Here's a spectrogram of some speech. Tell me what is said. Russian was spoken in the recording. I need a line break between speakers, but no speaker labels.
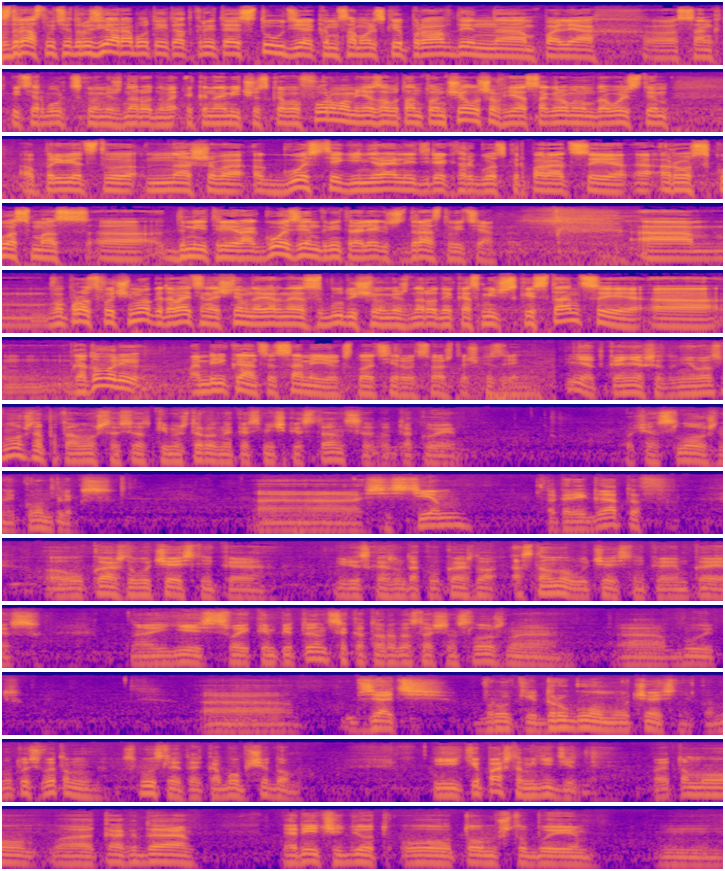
Здравствуйте, друзья! Работает открытая студия «Комсомольской правды» на полях э, Санкт-Петербургского международного экономического форума. Меня зовут Антон Челышев. Я с огромным удовольствием э, приветствую нашего гостя, генеральный директор госкорпорации э, «Роскосмос» Дмитрий Рогозин. Дмитрий Олегович, здравствуйте. А, Вопросов очень много. Давайте начнем, наверное, с будущего Международной космической станции. А, Готовы ли американцы сами ее эксплуатировать, с вашей точки зрения?
Нет, конечно, это невозможно, потому что все-таки Международная космическая станция это такой очень сложный комплекс э, систем, агрегатов. А У каждого участника, или, скажем так, у каждого основного участника МКС есть свои компетенции, которые достаточно сложно будет э, взять в руки другому участнику. Ну, то есть в этом смысле это как бы общий дом. И экипаж там единый. Поэтому, э, когда речь идет о том, чтобы м,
